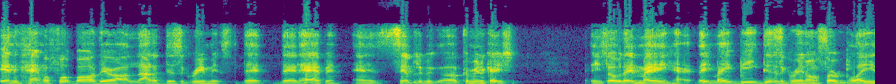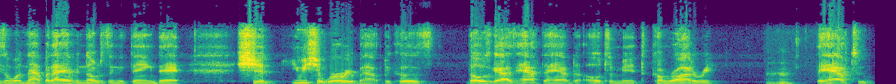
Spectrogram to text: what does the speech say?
in the game of football, there are a lot of disagreements that that happen, and it's simply uh, communication. And so they may they may be disagreeing on certain plays and whatnot, but I haven't noticed anything that should we should worry about because those guys have to have the ultimate camaraderie. Mm-hmm. They have to.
